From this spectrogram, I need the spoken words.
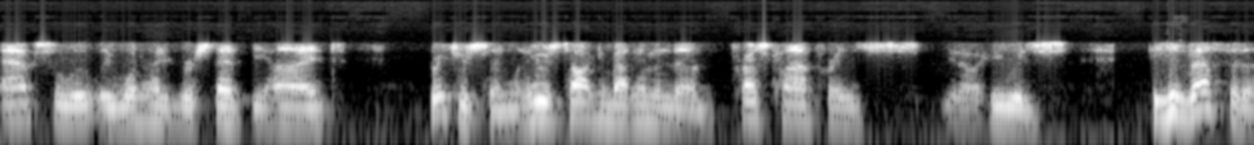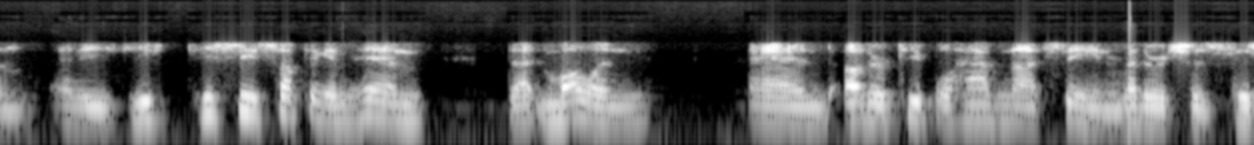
absolutely 100% behind Richardson. When he was talking about him in the press conference, you know, he was he's invested in him, and he he he sees something in him that Mullen and other people have not seen, whether it's his his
